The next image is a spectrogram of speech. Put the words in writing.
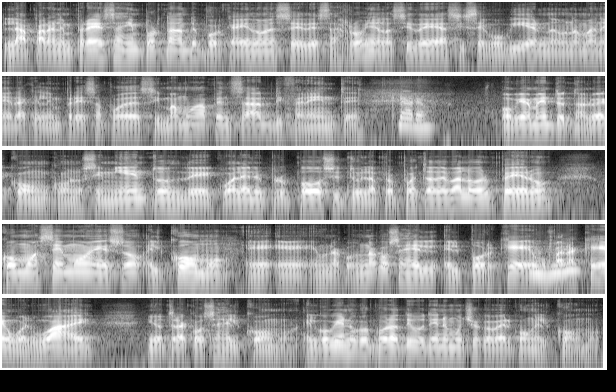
La, para la empresa es importante porque ahí es donde se desarrollan las ideas y se gobierna de una manera que la empresa puede decir, vamos a pensar diferente Claro. obviamente tal vez con, con los cimientos de cuál era el propósito y la propuesta de valor, pero cómo hacemos eso, el cómo, eh, eh, es una cosa. Una cosa es el, el por qué o para qué o el why y otra cosa es el cómo. El gobierno corporativo tiene mucho que ver con el cómo.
